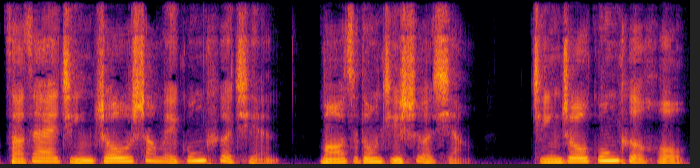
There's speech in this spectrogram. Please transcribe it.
早在锦州尚未攻克前，毛泽东即设想，锦州攻克后，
